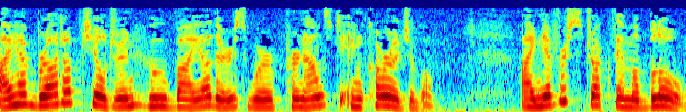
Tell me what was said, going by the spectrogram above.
I have brought up children who by others were pronounced incorrigible. I never struck them a blow.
